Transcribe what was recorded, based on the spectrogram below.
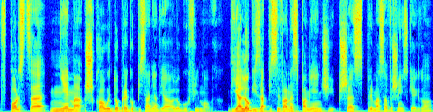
W Polsce nie ma szkoły dobrego pisania dialogów filmowych. Dialogi zapisywane z pamięci przez prymasa Wyszyńskiego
